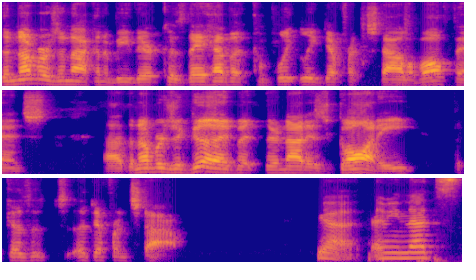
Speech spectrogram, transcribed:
the numbers are not going to be there because they have a completely different style of offense. Uh, the numbers are good, but they're not as gaudy because it's a different style. Yeah, I mean that's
